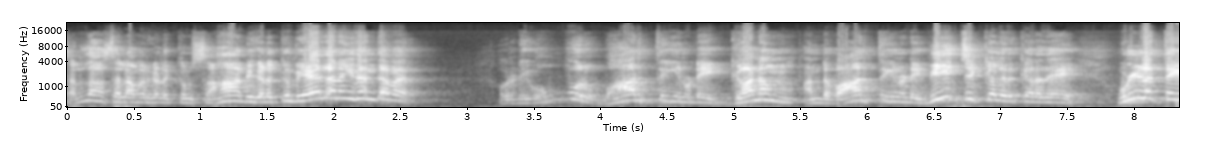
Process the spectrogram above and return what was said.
சல்லாசல் அவர்களுக்கும் சஹாபிகளுக்கும் வேதனை தந்தவர். அவருடைய ஒவ்வொரு வார்த்தையினுடைய கணம் அந்த வார்த்தையினுடைய வீச்சுக்கள் இருக்கிறதே உள்ளத்தை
